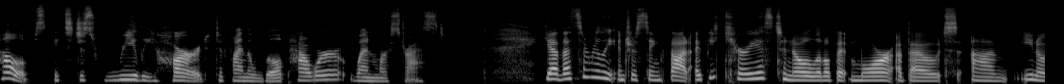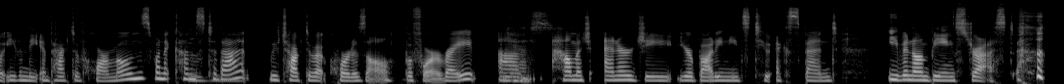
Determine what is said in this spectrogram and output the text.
helps, it's just really hard to find the willpower when we're stressed. Yeah, that's a really interesting thought. I'd be curious to know a little bit more about, um, you know, even the impact of hormones when it comes to Mhm. that. We've talked about cortisol before, right? Um, Yes. How much energy your body needs to expend, even on being stressed.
